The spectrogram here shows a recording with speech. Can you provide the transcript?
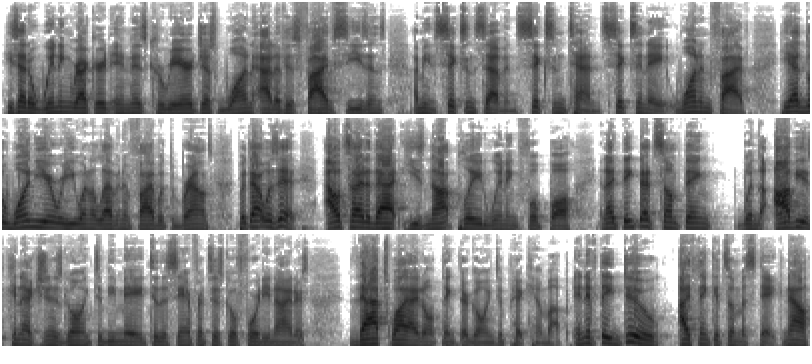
He's had a winning record in his career, just one out of his five seasons. I mean, six and seven, six and 10, six and eight, one and five. He had the one year where he went 11 and five with the Browns, but that was it. Outside of that, he's not played winning football. And I think that's something when the obvious connection is going to be made to the San Francisco 49ers. That's why I don't think they're going to pick him up. And if they do, I think it's a mistake. Now,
